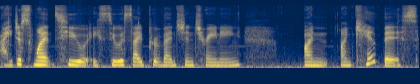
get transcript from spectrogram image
I just went to a suicide prevention training on on campus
